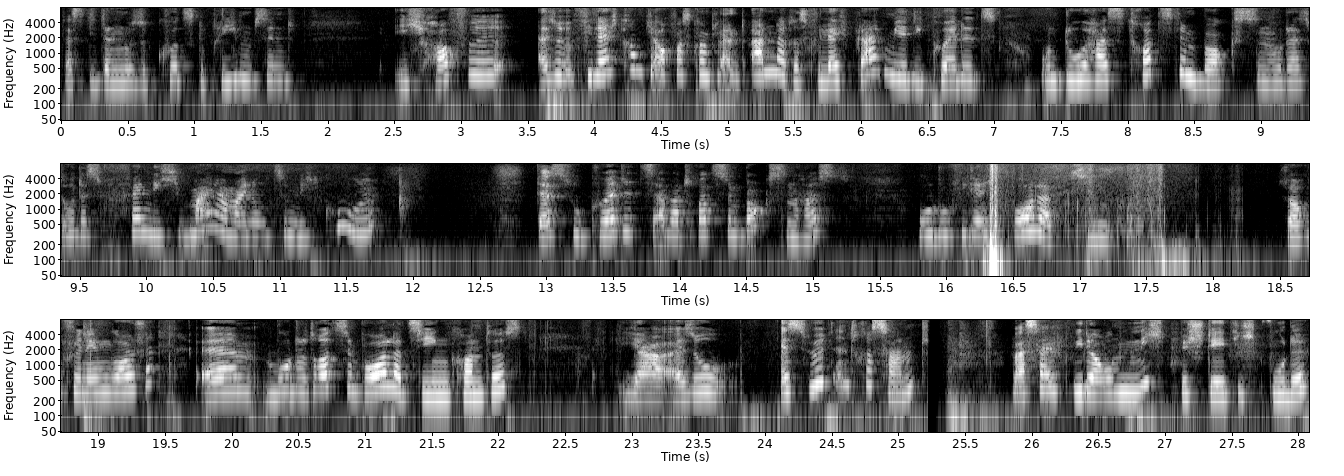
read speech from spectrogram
dass die dann nur so kurz geblieben sind. Ich hoffe, also vielleicht kommt ja auch was komplett anderes. Vielleicht bleiben mir die Credits und du hast trotzdem Boxen oder so. Das fände ich meiner Meinung nach ziemlich cool. Dass du Credits, aber trotzdem Boxen hast, wo du vielleicht Border ziehen. Sorry für Nebengeräusche. Ähm, wo du trotzdem Border ziehen konntest. Ja, also es wird interessant, was halt wiederum nicht bestätigt wurde,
